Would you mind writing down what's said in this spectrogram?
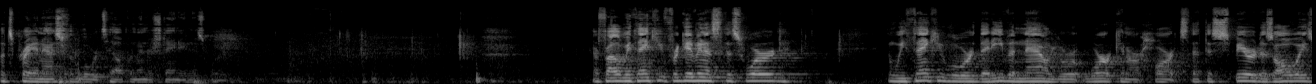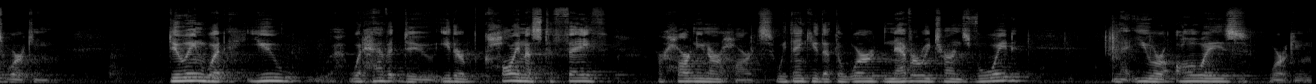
Let's pray and ask for the Lord's help in understanding His Word. Our Father, we thank you for giving us this Word. And we thank you, Lord, that even now you're at work in our hearts, that the Spirit is always working, doing what you would have it do, either calling us to faith or hardening our hearts. We thank you that the Word never returns void and that you are always working.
